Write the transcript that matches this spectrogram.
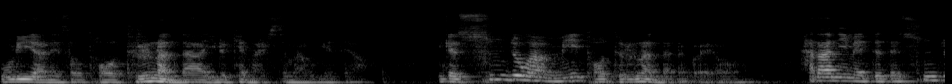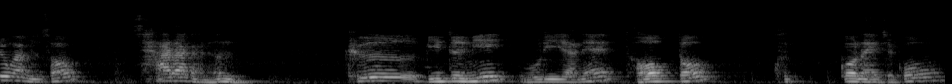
우리 안에서 더 드러난다 이렇게 말씀하고 계세요. 그러니까 순종함이 더 드러난다는 거예요. 하나님의 뜻에 순종하면서 살아가는 그 믿음이 우리 안에 더욱더 굳건해지고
